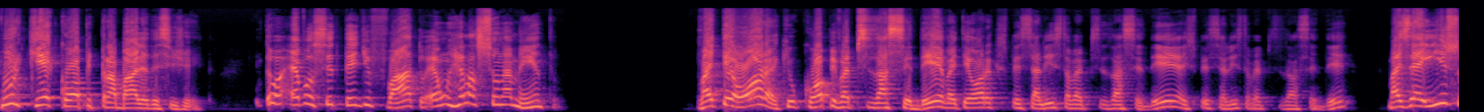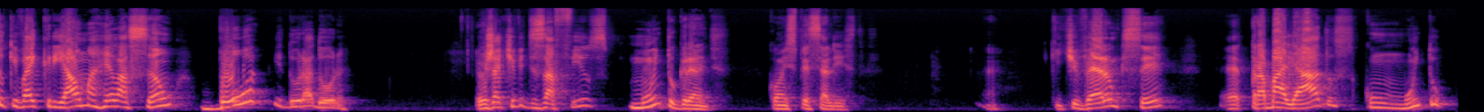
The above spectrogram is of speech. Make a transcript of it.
Por que COP trabalha desse jeito? Então, é você ter de fato, é um relacionamento. Vai ter hora que o COP vai precisar ceder, vai ter hora que o especialista vai precisar ceder, a especialista vai precisar ceder, mas é isso que vai criar uma relação boa e duradoura. Eu já tive desafios muito grandes com especialistas, né? que tiveram que ser é, trabalhados com muito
